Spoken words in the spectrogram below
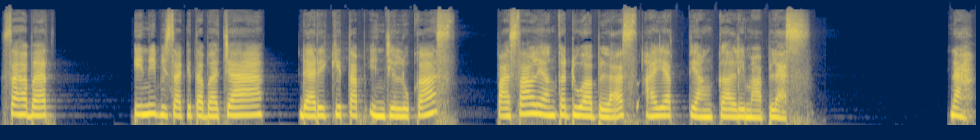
Sahabat, ini bisa kita baca dari kitab Injil Lukas, pasal yang ke-12 ayat yang ke-15. Nah,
